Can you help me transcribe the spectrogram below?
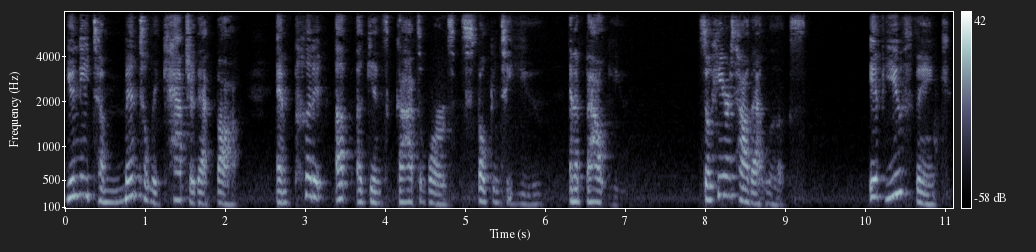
you need to mentally capture that thought and put it up against God's words spoken to you and about you. So here's how that looks. If you think,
